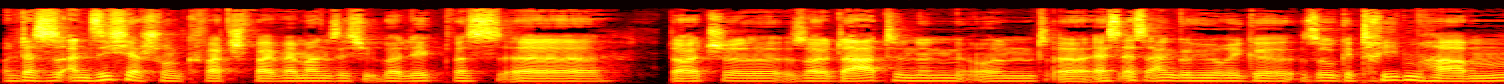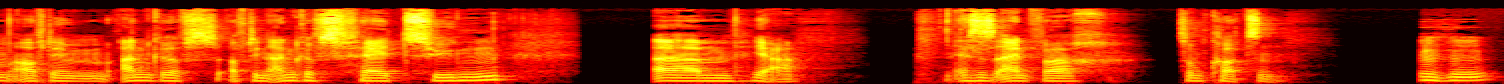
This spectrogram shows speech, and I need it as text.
Und das ist an sich ja schon Quatsch, weil wenn man sich überlegt, was äh, deutsche Soldatinnen und äh, SS-Angehörige so getrieben haben auf dem Angriffs, auf den Angriffsfeldzügen. Ähm, ja, es ist einfach zum Kotzen. Mhm.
